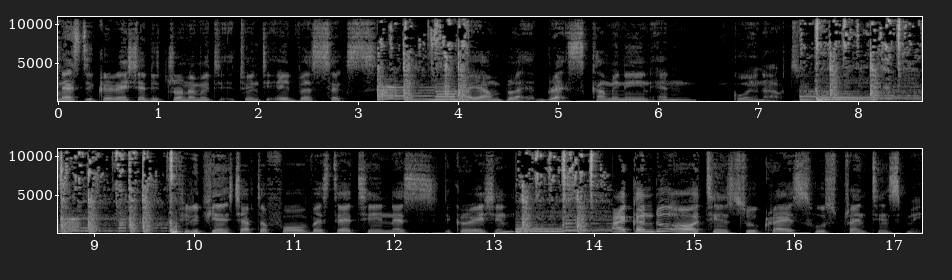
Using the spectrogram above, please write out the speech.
Next declaration, Deuteronomy 28, verse 6. I am blessed coming in and going out. Philippians chapter 4, verse 13, next declaration. I can do all things through Christ who strengthens me.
